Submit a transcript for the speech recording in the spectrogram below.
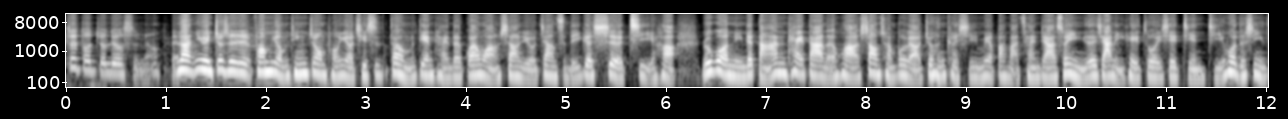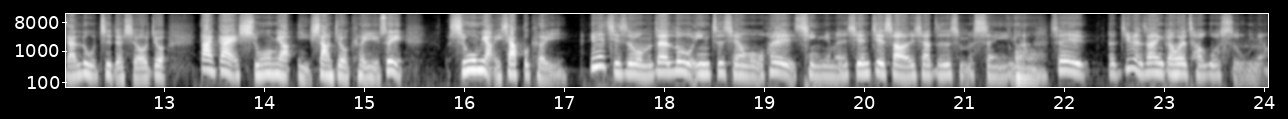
最多就六十秒。那因为就是方便我们听众朋友，其实，在我们电台的官网上有这样子的一个设计哈。如果你的档案太大的话，上传不了就很可惜，你没有办法参加。所以你在家里可以做一些剪辑，或者是你在录制的时候，就大概十五秒以上就可以。所以十五秒以下不可以。因为其实我们在录音之前，我们会请你们先介绍一下这是什么声音啦，所以呃基本上应该会超过十五秒，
